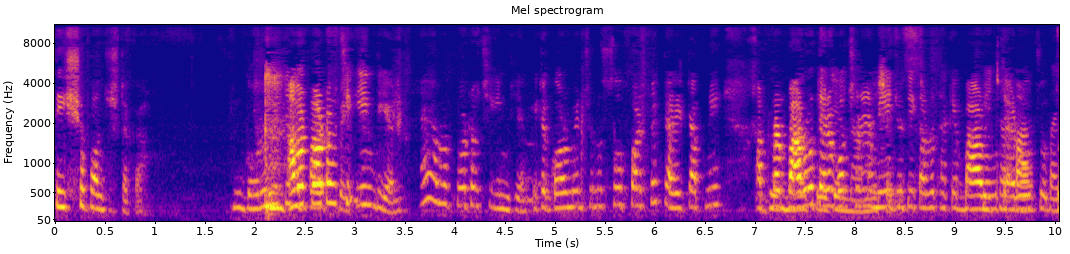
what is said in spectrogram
তেইশশো পঞ্চাশ টাকা আমার পরোটা হচ্ছে ইন্ডিয়ান হ্যাঁ আমার পরোটা হচ্ছে ইন্ডিয়ান এটা গরমের জন্য সো পারফেক্ট আর এটা আপনি আপনার বারো তেরো বছরের মেয়ে যদি কারও থাকে বারো তেরো চোদ্দ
